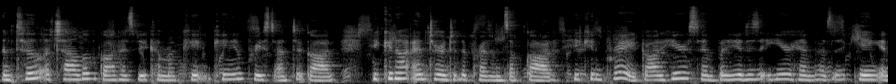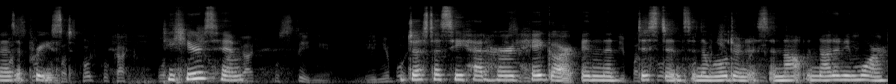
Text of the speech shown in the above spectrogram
Until a child of God has become a king, king and priest unto God, he cannot enter into the presence of God. He can pray, God hears him, but he doesn't hear him as a king and as a priest. He hears him just as he had heard Hagar in the distance in the wilderness, and not, not anymore,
